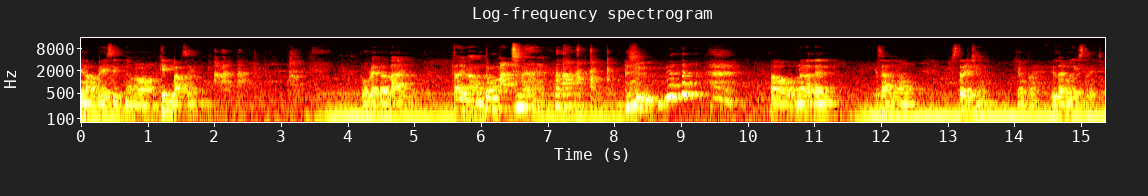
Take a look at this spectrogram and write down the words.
pinaka-basic ng uh, kickboxing. Kompleto tayo. Tayo ang The Matchman! so, una natin kasama yung stretching. Siyempre, dito tayo mag-stretching.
